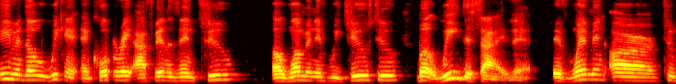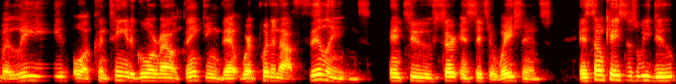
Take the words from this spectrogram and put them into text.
Even though we can incorporate our feelings into a woman if we choose to, but we decide that if women are to believe or continue to go around thinking that we're putting our feelings into certain situations, in some cases we do,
